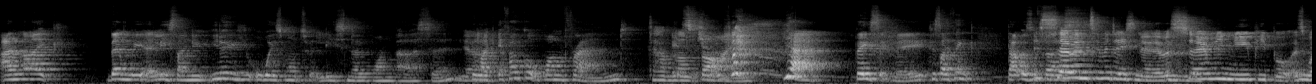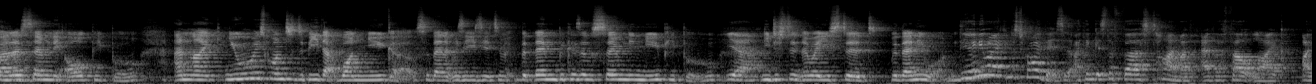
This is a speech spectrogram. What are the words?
and like then we at least I knew you know you always want to at least know one person. Yeah. You're like if I've got one friend, To have it's lunch fine. with. yeah, basically, because I think that was It's so intimidating though. There were so many new people as well as mm. so many old people, and like you always wanted to be that one new girl. So then it was easier to. But then because there were so many new people, yeah. you just didn't know where you stood with anyone. The only way I can describe it is that I think it's the first time I've ever felt like I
